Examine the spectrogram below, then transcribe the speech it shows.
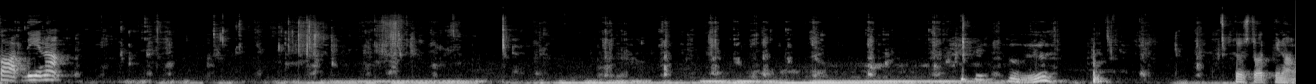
กรอบดีเนาะอืมสดๆพี่น้อง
